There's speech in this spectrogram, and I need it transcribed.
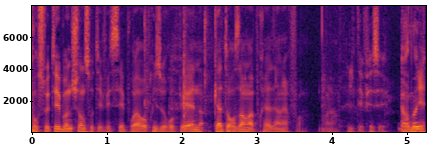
pour, souhaiter bonne chance au TFC pour la reprise européenne, 14 ans après la dernière fois. Voilà. Et le TFC. Harmonie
